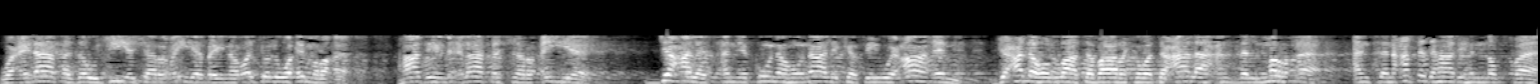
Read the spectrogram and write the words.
وعلاقة زوجية شرعية بين رجل وامرأة. هذه العلاقة الشرعية جعلت أن يكون هنالك في وعاء جعله الله تبارك وتعالى عند المرأة أن تنعقد هذه النطفة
